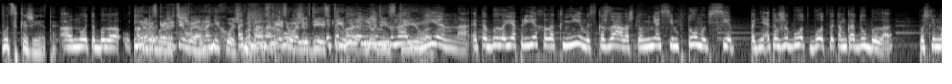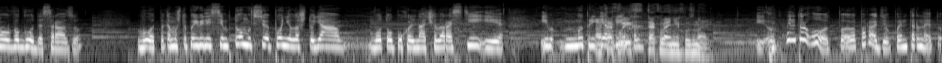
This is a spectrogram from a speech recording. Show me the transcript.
Вот скажи это. А, ну, это было... Да Да как бы- расскажите вы, чудо. она не хочет. Это Вот она было встретила хочет. людей из это Киева, было люди не из Киева. мгновенно. Это было, я приехала к ним и сказала, что у меня симптомы все подня... Это уже вот, вот в этом году было, после Нового года сразу. Вот, потому что появились симптомы, все, я поняла, что я, вот опухоль начала расти, и, и мы при... А я как вы, приехала... их, как вы о них узнали? И, по, интер- о, по, по радио, по интернету.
